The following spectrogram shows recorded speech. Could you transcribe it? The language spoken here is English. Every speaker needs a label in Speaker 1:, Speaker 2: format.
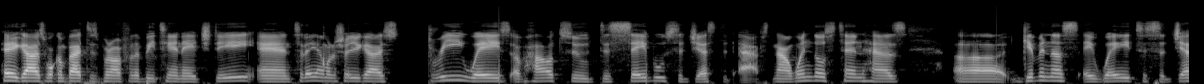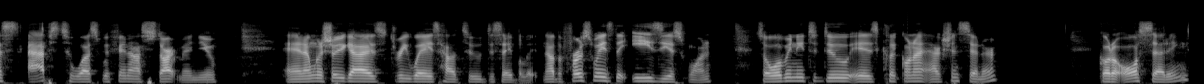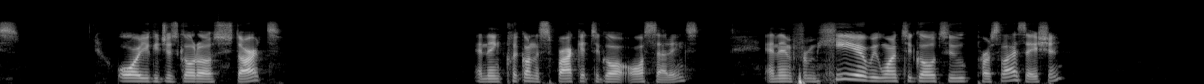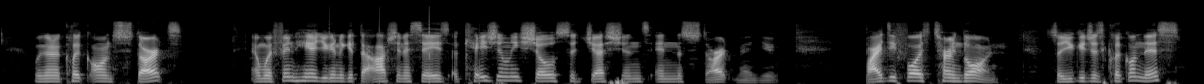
Speaker 1: Hey guys, welcome back. This is Bernard from the BTN HD, and today I'm going to show you guys three ways of how to disable suggested apps. Now, Windows 10 has uh, given us a way to suggest apps to us within our Start menu, and I'm going to show you guys three ways how to disable it. Now, the first way is the easiest one. So what we need to do is click on our Action Center, go to All Settings, or you could just go to Start and then click on the sprocket to go all settings. And then from here, we want to go to personalization. We're going to click on start. And within here, you're going to get the option that says occasionally show suggestions in the start menu. By default, it's turned on. So you could just click on this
